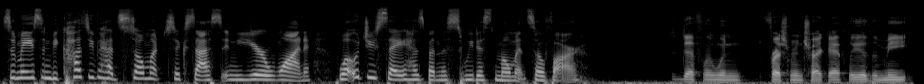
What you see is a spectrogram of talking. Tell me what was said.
So, Mason, because you've had so much success in year one, what would you say has been the sweetest moment so far? It's definitely when Freshman Track Athlete of the Meet.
